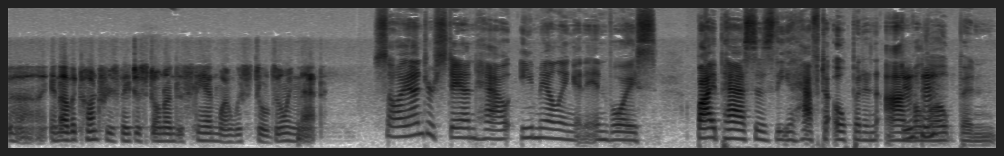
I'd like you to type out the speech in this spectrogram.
uh, in other countries they just don't understand why we're still doing that. So I understand how emailing an invoice bypasses the you have to open an envelope mm-hmm. and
